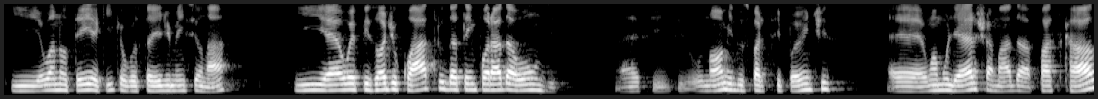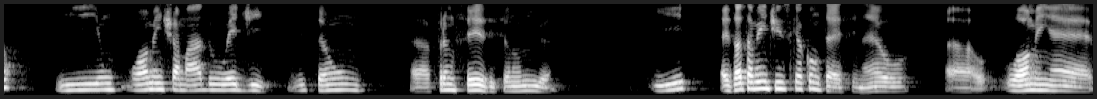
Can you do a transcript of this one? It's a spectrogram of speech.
que eu anotei aqui, que eu gostaria de mencionar, que é o episódio 4 da temporada 11. Né? Se, se, o nome dos participantes é uma mulher chamada Pascal e um, um homem chamado Edi. Eles são uh, franceses, se eu não me engano. E é exatamente isso que acontece, né? O, uh, o homem é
